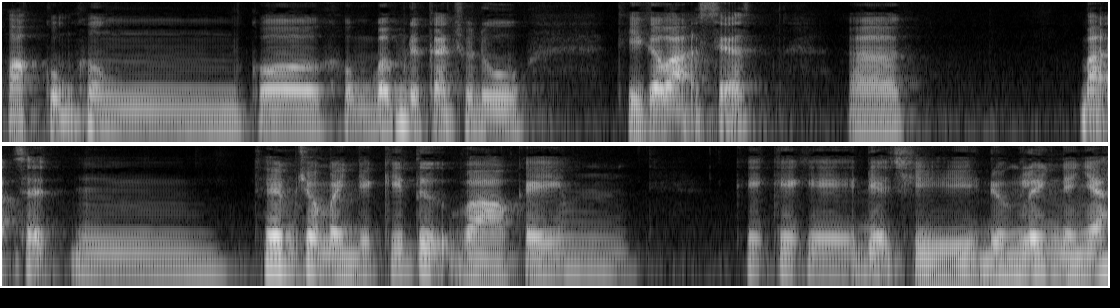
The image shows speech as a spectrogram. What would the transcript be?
hoặc cũng không có không bấm được Ctrl U. Thì các bạn sẽ uh, bạn sẽ ừ, thêm cho mình cái ký tự vào cái cái cái cái địa chỉ đường link này nhé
